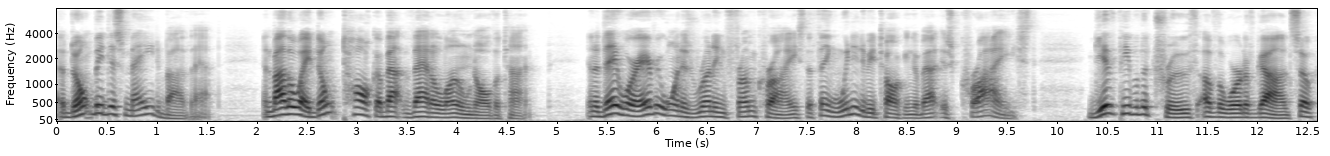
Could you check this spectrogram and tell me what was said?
Now, don't be dismayed by that. And by the way, don't talk about that alone all the time. In a day where everyone is running from Christ, the thing we need to be talking about is Christ. Give people the truth of the Word of God. So,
